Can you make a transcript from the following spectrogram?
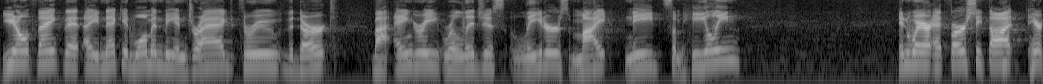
You don't think that a naked woman being dragged through the dirt by angry religious leaders might need some healing? And where at first she thought here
